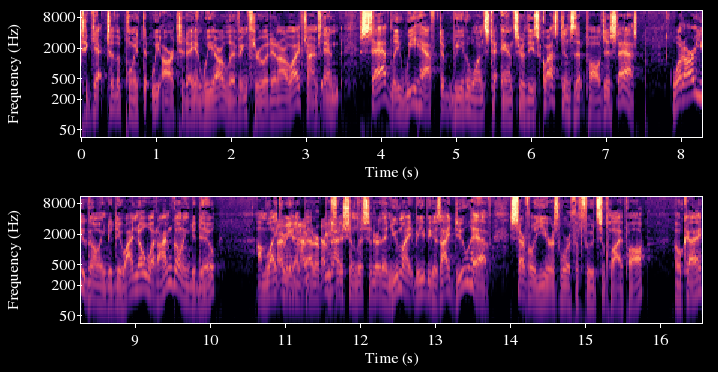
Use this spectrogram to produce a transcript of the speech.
to get to the point that we are today, and we are living through it in our lifetimes. And sadly, we have to be the ones to answer these questions that Paul just asked. What are you going to do? I know what I'm going to do. I'm likely I mean, in a better I'm, I'm position, not... listener, than you might be because I do have several years worth of food supply, Paul. Okay?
